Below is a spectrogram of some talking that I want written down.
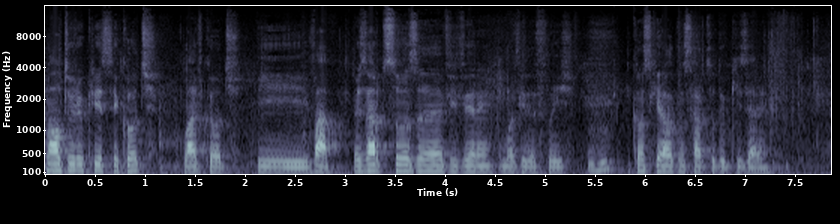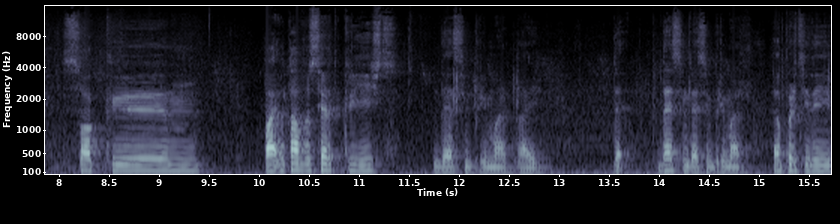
Na altura eu queria ser coach, life coach, e vá, ajudar pessoas a viverem uma vida feliz e conseguir alcançar tudo o que quiserem. Só que, hum, pá, eu estava certo que queria isto, décimo primeiro para aí, De- décimo, décimo primeiro. A partir daí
